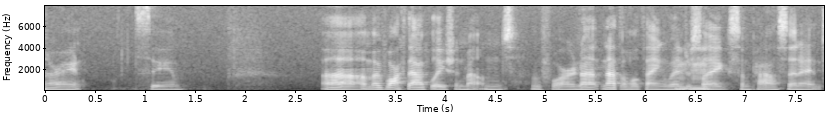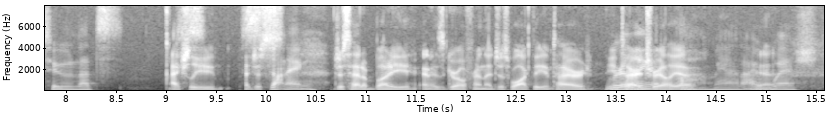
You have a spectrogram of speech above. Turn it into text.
All right. Let's see. Um, I've walked the Appalachian Mountains before. Not not the whole thing, but just Mhm. like some paths in it too. And that's Actually, I just stunning. just had a buddy and his girlfriend that just walked the entire the entire trail. Yeah. Oh man, I Yeah. wish.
